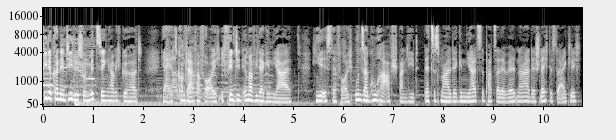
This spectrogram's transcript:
Viele können den Titel schon mitsingen, habe ich gehört. Ja, jetzt kommt er einfach für euch. Ich finde ihn immer wieder genial. Hier ist er für euch, unser Gura-Abspannlied. Letztes Mal der genialste Patzer der Welt, na, der schlechteste eigentlich.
